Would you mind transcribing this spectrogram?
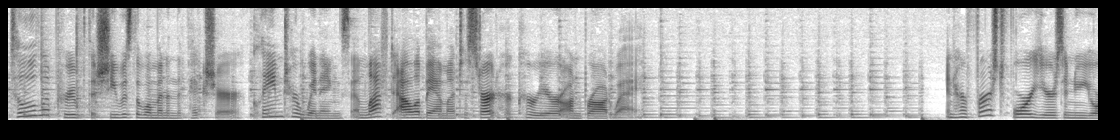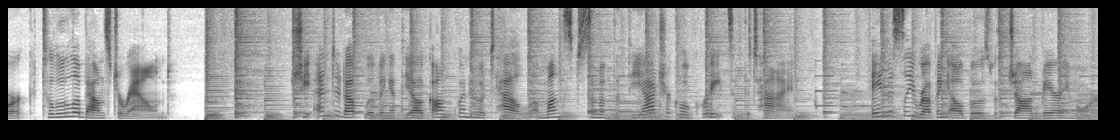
Tallulah proved that she was the woman in the picture, claimed her winnings, and left Alabama to start her career on Broadway. In her first four years in New York, Tallulah bounced around. She ended up living at the Algonquin Hotel amongst some of the theatrical greats of the time, famously rubbing elbows with John Barrymore.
